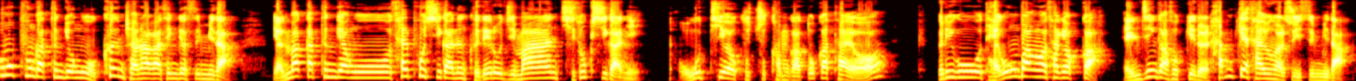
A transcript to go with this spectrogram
소모품 같은 경우 큰 변화가 생겼습니다. 연막 같은 경우 살포 시간은 그대로지만 지속 시간이 5티어 구축함과 똑같아요. 그리고 대공방어 사격과 엔진 가속기를 함께 사용할 수 있습니다.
